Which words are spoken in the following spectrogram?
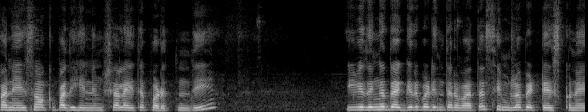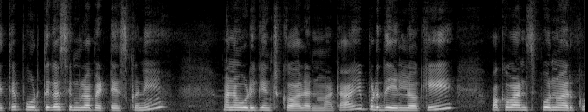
కనీసం ఒక పదిహేను నిమిషాలు అయితే పడుతుంది. ఈ విధంగా దగ్గర పడిన తర్వాత సిమ్లో పెట్టేసుకుని అయితే పూర్తిగా సిమ్లో పెట్టేసుకుని మనం ఉడికించుకోవాలన్నమాట. ఇప్పుడు దీనిలోకి ఒక వన్ స్పూన్ వరకు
